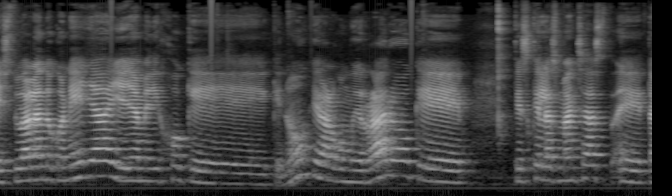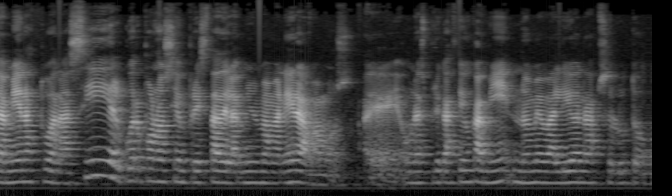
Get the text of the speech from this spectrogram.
Estuve hablando con ella y ella me dijo que, no, que era algo muy raro, que, es que las manchas eh, también actúan así, el cuerpo no siempre está de la misma manera, vamos, eh, una explicación que a mí no me valió en absoluto.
